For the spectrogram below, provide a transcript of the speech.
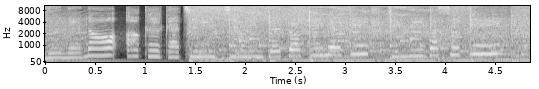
胸の奥が縮んでときめき。君が好き。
